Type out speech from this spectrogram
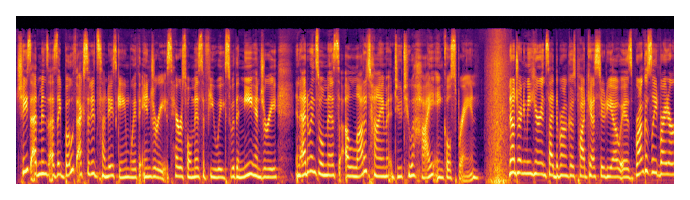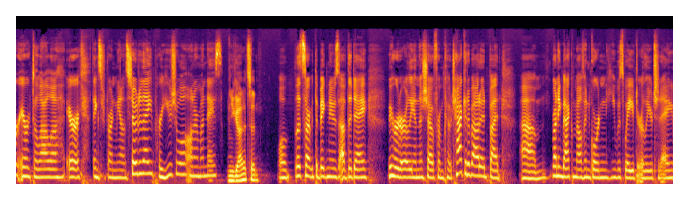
Chase Edmonds as they both exited Sunday's game with injuries. Harris will miss a few weeks with a knee injury, and Edmonds will miss a lot of time due to a high ankle sprain. Now, joining me here inside the Broncos podcast studio is Broncos lead writer Aric DiLalla. Aric, thanks for joining me on the show today, per usual on our Mondays. You got it, Sid. Well, let's start with the big news of the day. We heard early in the show from Coach Hackett about it, but um, running back Melvin Gordon, he was waived earlier today.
